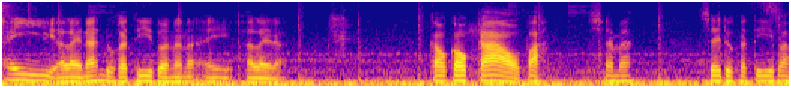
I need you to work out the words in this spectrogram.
ไอ้อะไรนะดูคาตี้ตัวนั้นนะไอ้อะไรนะ999ป่ะ ใช่ไหมใช่ดูคาตี้ป่ะ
